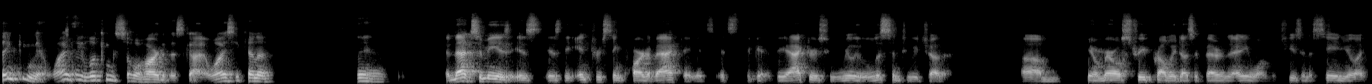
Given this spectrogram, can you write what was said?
thinking there? Why is he looking so hard at this guy? Why is he kind of. And that to me is is is the interesting part of acting. It's it's the the actors who really listen to each other. Um, you know, Meryl Streep probably does it better than anyone. When she's in a scene, you're like,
